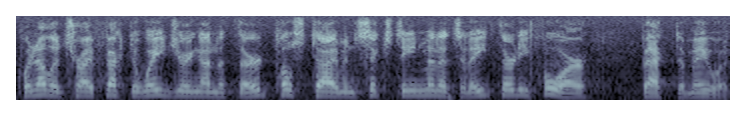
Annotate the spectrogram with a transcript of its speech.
Quinella trifecta wagering on the third. Post time in 16 minutes at 8:34. Back to Maywood.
